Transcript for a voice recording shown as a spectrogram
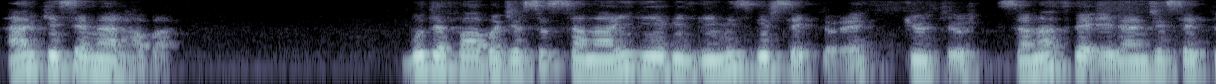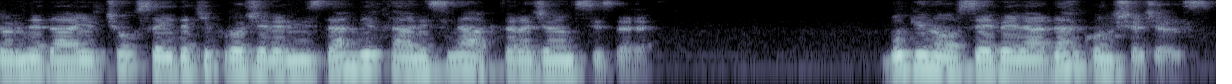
Herkese merhaba. Bu defa bacasız sanayi diyebildiğimiz bir sektöre, kültür, sanat ve eğlence sektörüne dair çok sayıdaki projelerimizden bir tanesini aktaracağım sizlere. Bugün OSB'lerden konuşacağız.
